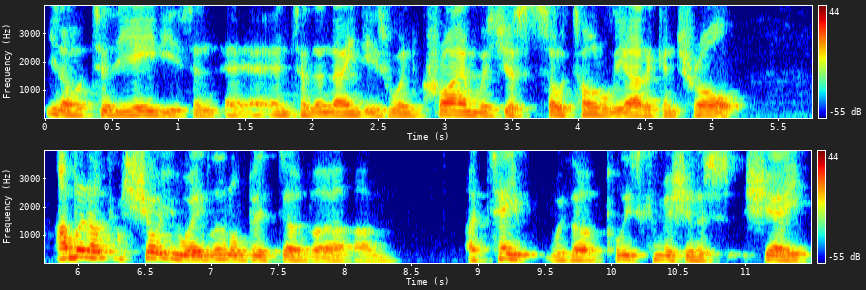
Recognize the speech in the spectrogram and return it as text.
you know, to the 80s and, and to the 90s when crime was just so totally out of control. I'm going to show you a little bit of a, um, a tape with a police commissioner Shea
